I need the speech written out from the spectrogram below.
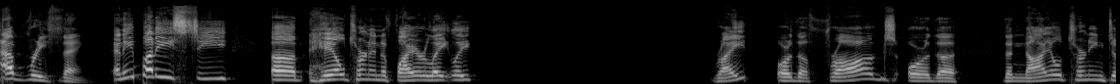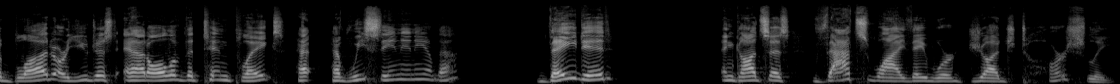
everything. Anybody see uh, hail turn into fire lately? Right? Or the frogs or the the Nile turning to blood, or you just add all of the 10 plagues. Ha- have we seen any of that? They did. And God says that's why they were judged harshly,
